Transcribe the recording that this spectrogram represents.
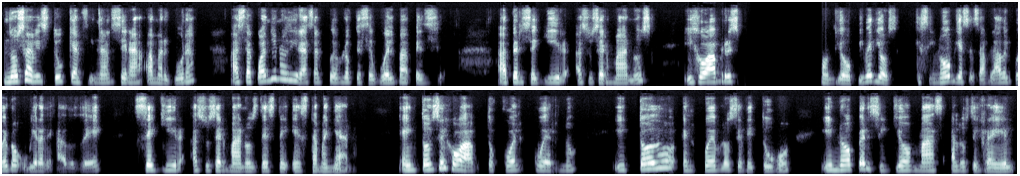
¿No sabes tú que al final será amargura? ¿Hasta cuándo no dirás al pueblo que se vuelva a, a perseguir a sus hermanos? Y Joab respondió, vive Dios, que si no hubieses hablado, el pueblo hubiera dejado de seguir a sus hermanos desde esta mañana. Entonces Joab tocó el cuerno y todo el pueblo se detuvo y no persiguió más a los de Israel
